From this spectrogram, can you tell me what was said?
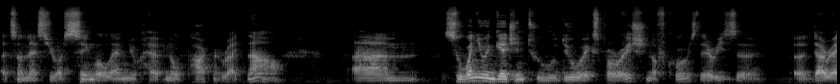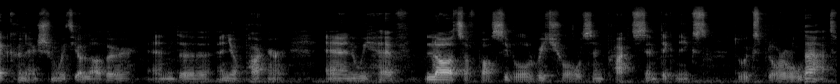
That's unless you are single and you have no partner right now. Um, so when you engage into duo exploration, of course, there is a, a direct connection with your lover and, uh, and your partner. And we have lots of possible rituals and practice and techniques to explore all that.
